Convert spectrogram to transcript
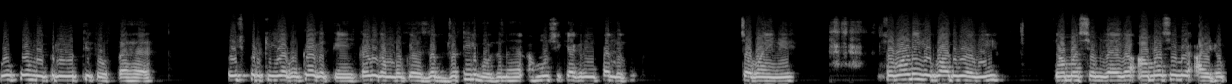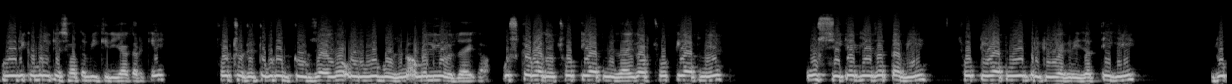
रूपों में परिवर्तित होता है तो इस प्रक्रिया को क्या कहते हैं? कहने का मतलब जब जटिल भोजन है, हम उसे क्या करेंगे? पहले चबाएँगे। चबाने के बाद में अभी आमाशय में जाएगा। आमाशय में हाइड्रोक्लोरिक अम्ल के साथ अभी क्रिया करके छोटे छोटे टुकड़े में टूट जाएगा और वो भोजन अमली हो जाएगा। उसके बाद वो छोटी हाथ में जाएगा और छोटी हाथ में उससे क्या किया जाता है छोटी हाथ में प्रक्रिया करी जाती है। जो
